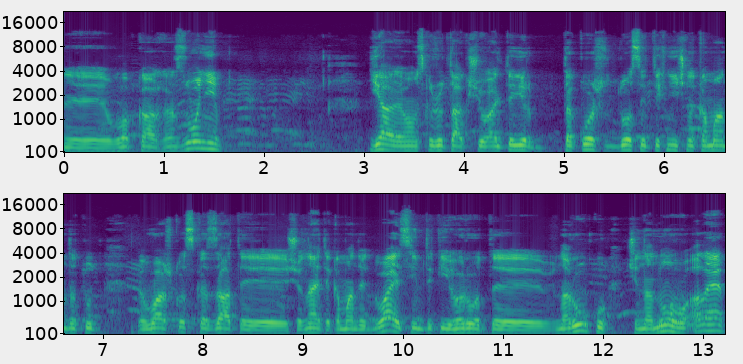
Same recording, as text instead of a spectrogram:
е, в лапках газоні. Я вам скажу так, що Альтаїр також досить технічна команда. Тут важко сказати, що знаєте, команда відбувається, їм такий город е, на руку чи на ногу, але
